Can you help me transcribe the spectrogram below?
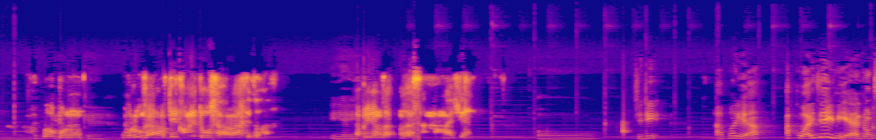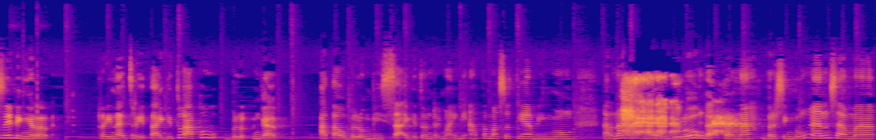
Walaupun okay, okay. dulu nggak ngerti kalau itu salah gitu. Iya, iya. tapi nggak nggak senang aja. Oh. Jadi apa ya aku aja ini ya maksudnya denger Rina cerita gitu aku nggak atau belum bisa gitu nerima ini apa maksudnya? Bingung. Karena dari dulu nggak pernah bersinggungan sama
